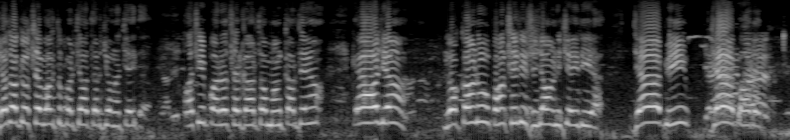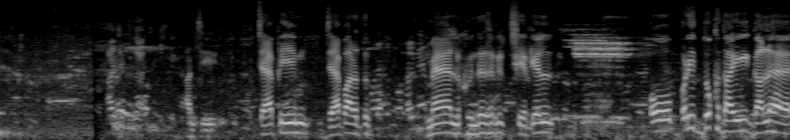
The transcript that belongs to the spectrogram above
ਜਦੋਂ ਕਿ ਉਸੇ ਵਕਤ ਪਰਚਾ ਦਰਜ ਹੋਣਾ ਚਾਹੀਦਾ ਹੈ। ਅਸੀਂ ਭਾਰਤ ਸਰਕਾਰ ਤੋਂ ਮੰਗ ਕਰਦੇ ਹਾਂ ਕਿ ਇਹੋ ਜਿਹਾ ਲੋਕਾਂ ਨੂੰ ਫਾਂਸੀ ਦੀ ਸਜ਼ਾ ਹੋਣੀ ਚਾਹੀਦੀ ਹੈ। ਜੈ ਭੀਮ ਜੈ ਭਾਰਤ। ਹਾਂਜੀ ਜੈ ਭੀਮ ਜੈ ਭਾਰਤ। ਮੈਂ ਲਖਵਿੰਦਰ ਸਿੰਘ ਸ਼ੇਰਗਿੱਲ। ਉਹ ਬੜੀ ਦੁਖਦਾਈ ਗੱਲ ਹੈ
